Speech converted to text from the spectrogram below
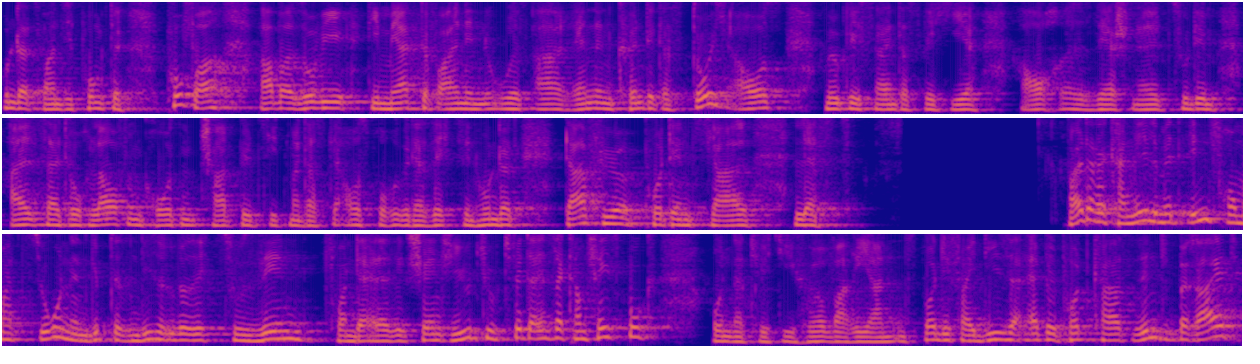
120 Punkte Puffer, aber so wie die Märkte vor allem in den USA rennen, könnte das durchaus möglich sein, dass wir hier auch äh, sehr schnell zu dem Allzeithoch laufen. Im großen Chartbild sieht man, dass der Ausbruch über der 1600 dafür Potenzial lässt. Weitere Kanäle mit Informationen gibt es in dieser Übersicht zu sehen von der LS Exchange, YouTube, Twitter, Instagram, Facebook und natürlich die Hörvarianten Spotify, dieser Apple Podcast sind bereit.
